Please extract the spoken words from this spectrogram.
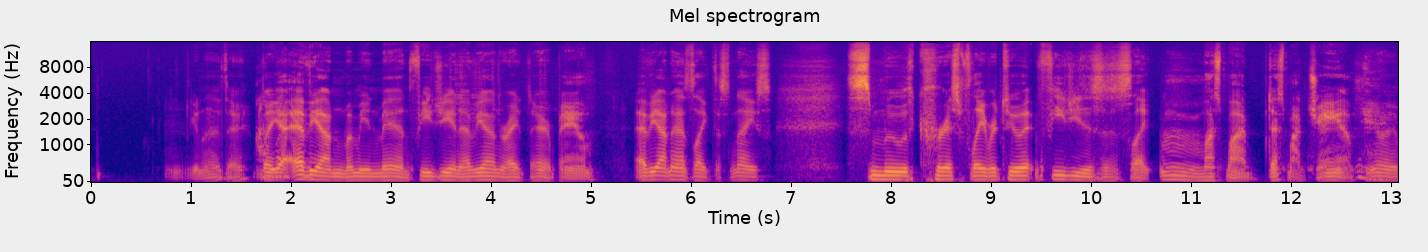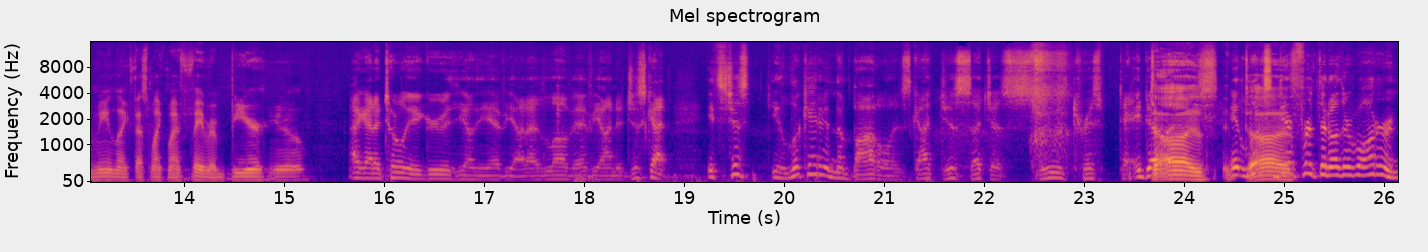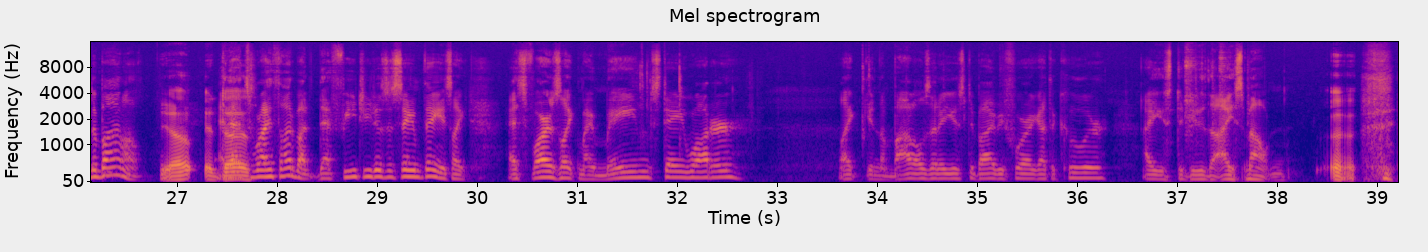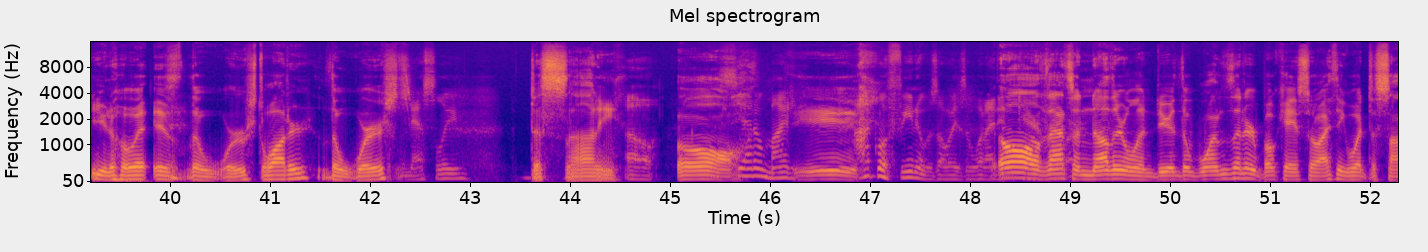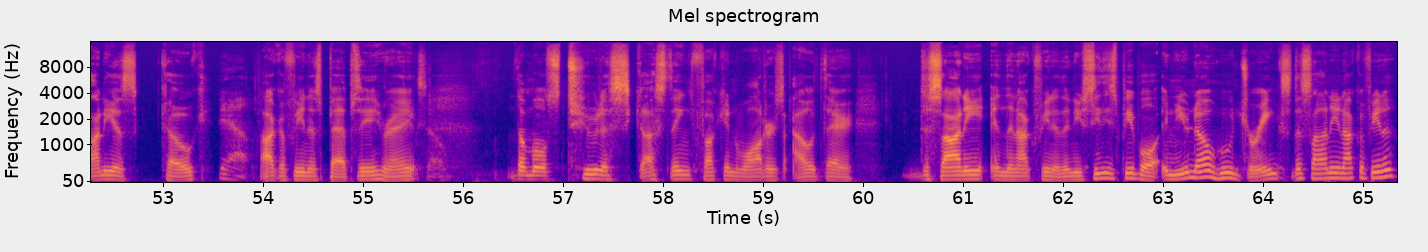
You know, right there. I But yeah, like it. Evian. I mean, man, Fiji and Evian right there. Bam. Evian has like this nice, smooth, crisp flavor to it. Fiji is just like, mm, that's my that's my jam. You know what I mean? Like that's like my favorite beer. You know. I gotta totally agree with you on the Evian. I love Evian. It just got, it's just you look at it in the bottle. It's got just such a smooth, crisp. ta- It does. Does it, It, does? looks different than other water in the bottle. Yep, it And does. that's what I thought about. That Fiji does the same thing. It's like, as far as like my mainstay water, like in the bottles that I used to buy before I got the cooler, I used to do the Ice Mountain, uh, you know what is the worst water? The worst Nestle. Dasani. Oh, Oh, see, I don't mind. Yeesh. Aquafina was always the one I didn't. Oh, that's another one, dude. The ones that are okay. So I think what Dasani is Coke, yeah. Aquafina's Pepsi, I right? think so. The most two disgusting fucking waters out there. Dasani and then Aquafina. Then you see these people, and you know who drinks Dasani and Aquafina?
